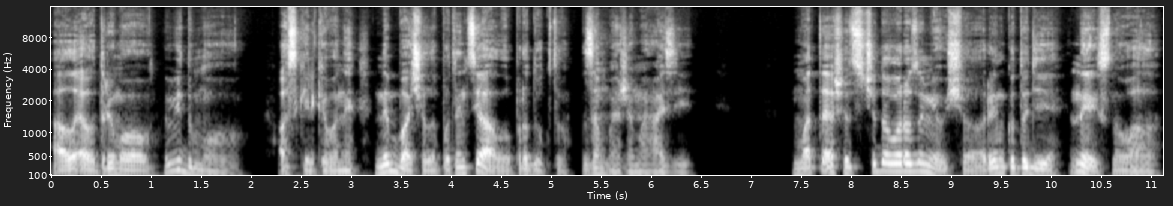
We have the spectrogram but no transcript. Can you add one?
але отримував відмову, оскільки вони не бачили потенціалу продукту за межами Азії. Матешець чудово розумів, що ринку тоді не існувало,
